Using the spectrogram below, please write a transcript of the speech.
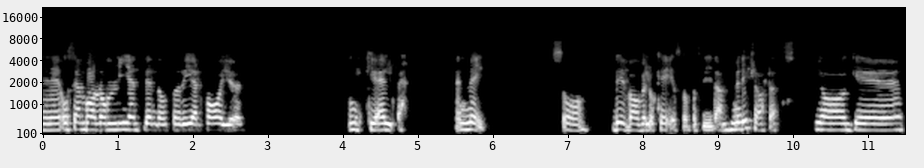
Eh, och sen var de egentligen, de som red var ju mycket äldre än mig. Så det var väl okej okay att stå på sidan. Men det är klart att jag eh,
